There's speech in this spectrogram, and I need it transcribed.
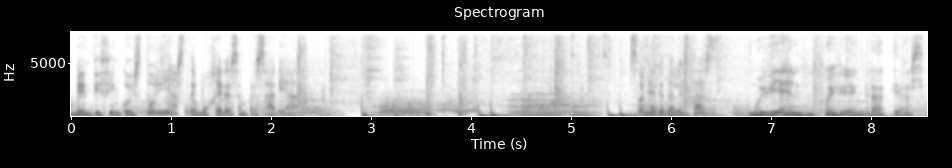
25 historias de mujeres empresarias. Sonia, ¿qué tal estás? Muy bien, muy bien, gracias.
